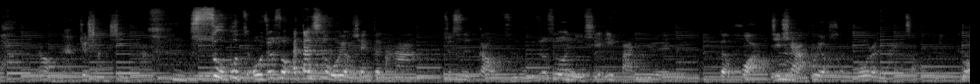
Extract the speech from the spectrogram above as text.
哇。就相信他，殊不知我就说，哎，但是我有先跟他就是告知，我就说你写一般约的话，接下来会有很多人来找你，对，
